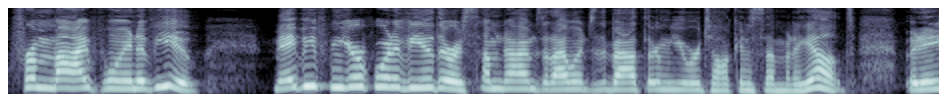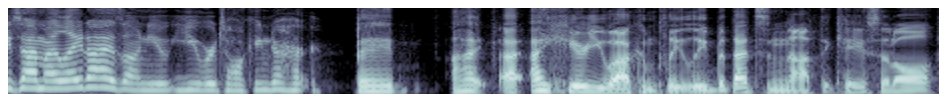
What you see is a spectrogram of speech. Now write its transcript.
From my point of view, maybe from your point of view, there were some times that I went to the bathroom, you were talking to somebody else. But anytime I laid eyes on you, you were talking to her. babe I, I I hear you out completely but that's not the case at all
